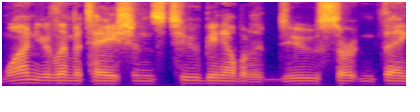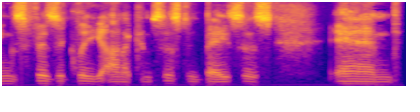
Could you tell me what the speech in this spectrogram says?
one your limitations two being able to do certain things physically on a consistent basis and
